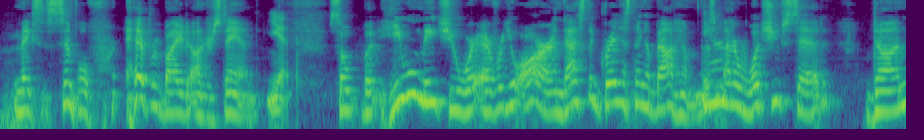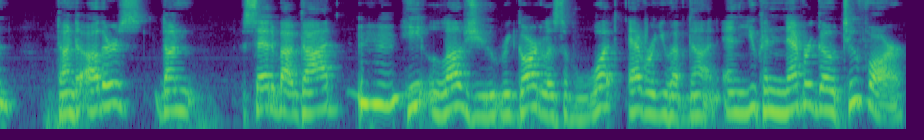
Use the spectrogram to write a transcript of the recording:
makes it simple for everybody to understand. Yes. So, but He will meet you wherever you are. And that's the greatest thing about Him. It doesn't yeah. matter what you've said, done, done to others, done said about God, mm-hmm. He loves you regardless of whatever you have done. And you can never go too far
